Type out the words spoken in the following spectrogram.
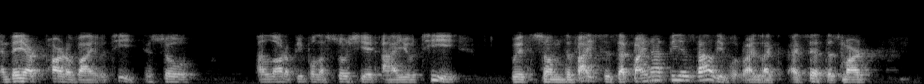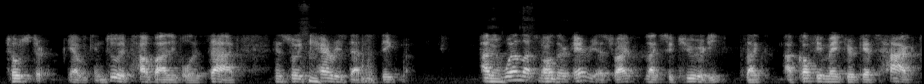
And they are part of IoT. And so a lot of people associate IoT with some devices that might not be as valuable, right? Like I said, the smart toaster. Yeah, we can do it. How valuable is that? And so it hmm. carries that stigma. As yeah. well as other areas, right? Like security, like a coffee maker gets hacked,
